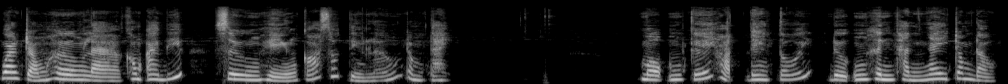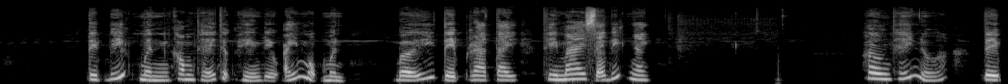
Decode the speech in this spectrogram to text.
Quan trọng hơn là không ai biết Sương hiện có số tiền lớn trong tay. Một kế hoạch đen tối được hình thành ngay trong đầu. Tiệp biết mình không thể thực hiện điều ấy một mình, bởi Tiệp ra tay thì Mai sẽ biết ngay. Hơn thế nữa, Tiệp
